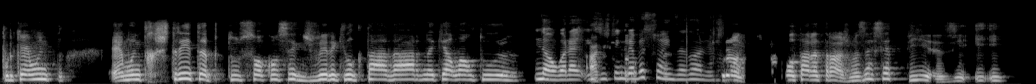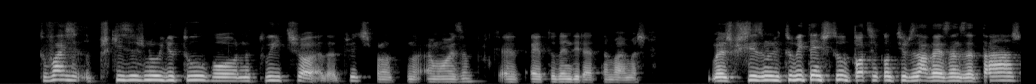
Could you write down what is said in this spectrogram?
porque é muito, é muito restrita, porque tu só consegues ver aquilo que está a dar naquela altura. Não, agora Há- existem gravações agora. Pronto, voltar atrás, mas é sete dias e- e tu vais, pesquisas no YouTube ou na Twitch, ou, na Twitch, pronto, é um exemplo porque é, é tudo em direto também, mas, mas pesquisas no YouTube e tens tudo, pode ser conteúdos há 10 anos atrás,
